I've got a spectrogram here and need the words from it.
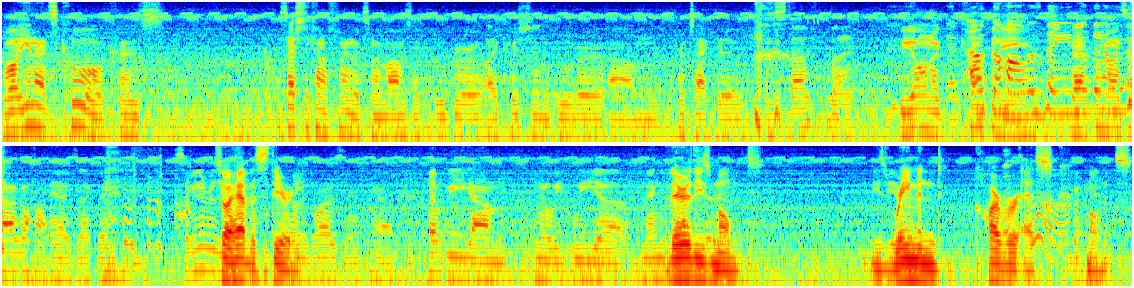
Well, you know, it's cool because it's actually kind of funny because my mom's like uber, like Christian, uber um, protective and stuff, but we own a And company alcohol was that the promotes alcohol. Yeah, exactly. so we never. Really So I have this theory. really was, yeah. But we, um, you know, we we uh, manufacture. There are these moments, these Raymond Carver-esque cool. moments.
